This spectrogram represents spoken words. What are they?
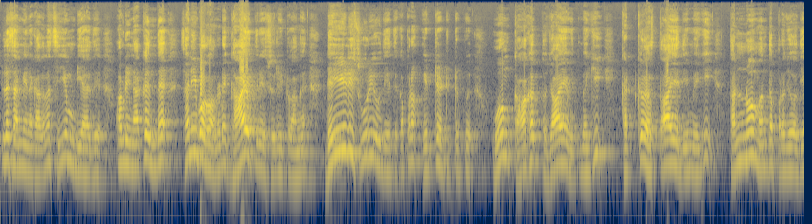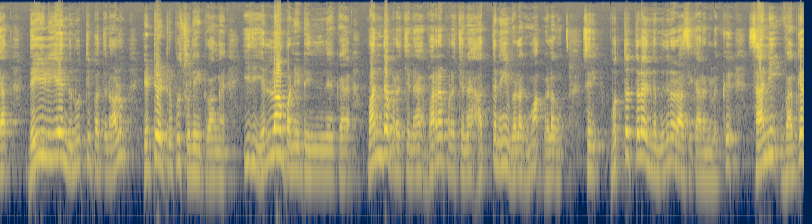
இல்லை சாமி எனக்கு அதெல்லாம் செய்ய முடியாது. அப்படின்னாக்க இந்த சனி பகவானுடைய காயத்ரி சொல்லிட்டு வாங்க டெய்லி சூரிய உதயத்துக்கு அப்புறம் எட்டு எட்டு ட்ரிப்பு. ஓம் காகத்வஜாய வித்மகி கட்கஸ்தாய தீமகி தன்னோ மந்த பிரஜோதியாத். டெய்லியே இந்த நூற்றி பத்து நாளும் எட்டு எட்டு ட்ரிப்பு சொல்லிட்டு வாங்க இது எல்லாம் பண்ணிட்டு இருந்தீங்க. வந்த பிரச்சனை வர பிரச்சனை அத்தனையும் விலகுமா? விலகும். சரி மொத்தத்தில் இந்த மிதுன ராசிக்காரங்களுக்கு சனி வக்ர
